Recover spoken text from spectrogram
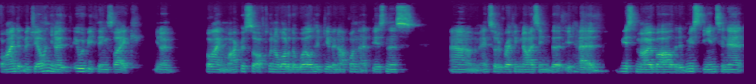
find at Magellan. You know, it would be things like, you know, buying Microsoft when a lot of the world had given up on that business um, and sort of recognizing that it had missed mobile, that it had missed the internet.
